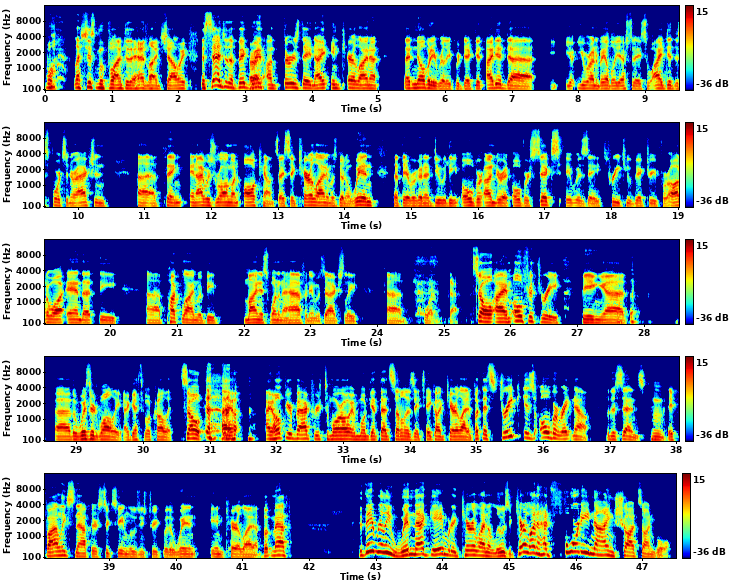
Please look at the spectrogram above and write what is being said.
well, let's just move on to the headline, shall we? The Sens with a big All win right. on Thursday night in Carolina that nobody really predicted. I did. Uh, you, you were unavailable yesterday, so I did the sports interaction uh, thing, and I was wrong on all counts. I said Carolina was going to win, that they were going to do the over under at over six. It was a 3 2 victory for Ottawa, and that the uh, puck line would be minus one and a half, and it was actually um, wasn't that. So I'm 0 for 3 being uh, uh, the Wizard Wally, I guess we'll call it. So I, I hope you're back for tomorrow and we'll get that settled as they take on Carolina. But the streak is over right now for the Sens. Hmm. They finally snapped their six game losing streak with a win in Carolina. But Matt, did they really win that game or did Carolina lose it? Carolina had 49 shots on goal.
